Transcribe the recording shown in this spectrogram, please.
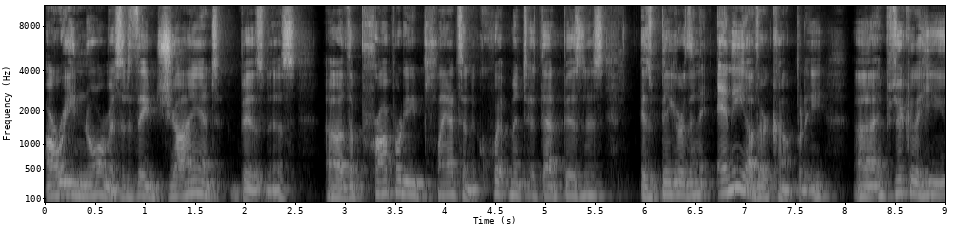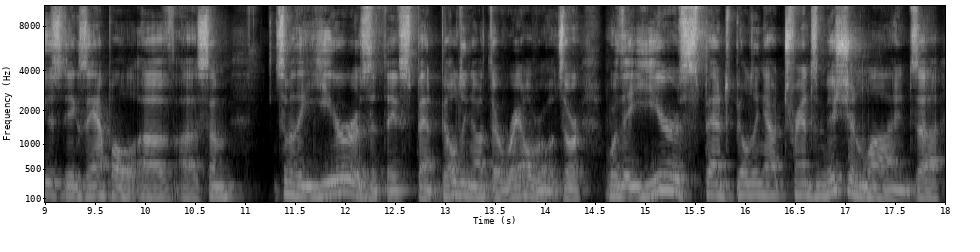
are enormous. It is a giant business. Uh, the property, plant, and equipment at that business is bigger than any other company. Uh, in particular, he used the example of uh, some some of the years that they've spent building out their railroads, or or the years spent building out transmission lines uh,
